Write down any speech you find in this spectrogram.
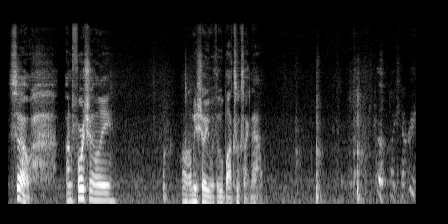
So, unfortunately, well, let me show you what the loot box looks like now. I can't reach.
